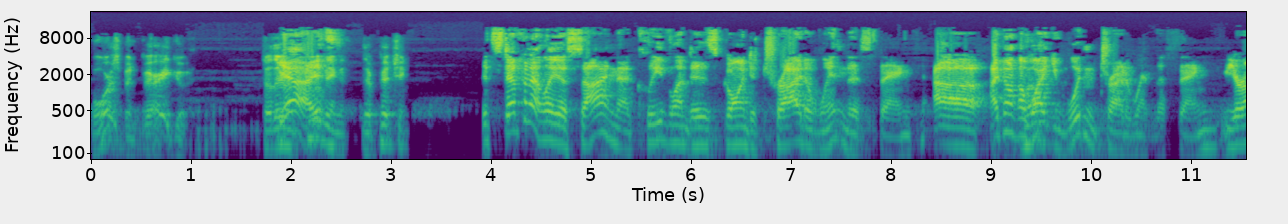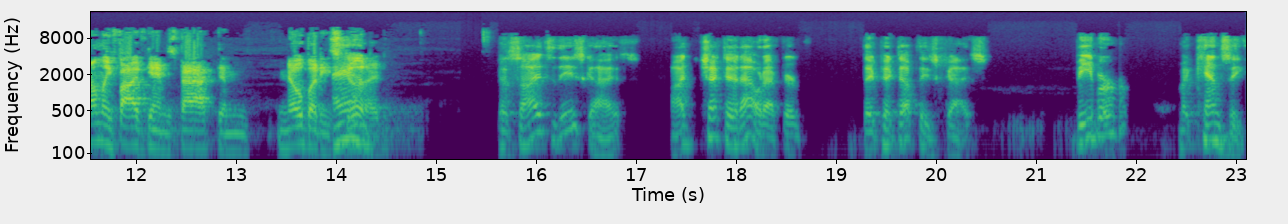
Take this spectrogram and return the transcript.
Moore's been very good. So they're yeah, improving their pitching it's definitely a sign that Cleveland is going to try to win this thing. Uh, I don't know well, why you wouldn't try to win this thing. You're only five games back, and nobody's and good. Besides these guys, I checked it out after they picked up these guys. Bieber, McKenzie,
